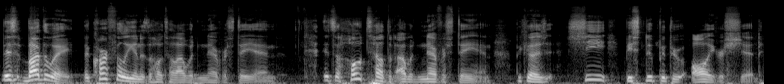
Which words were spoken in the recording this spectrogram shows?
this by the way the Caerphilly Inn is a hotel i would never stay in it's a hotel that i would never stay in because she be snooping through all your shit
